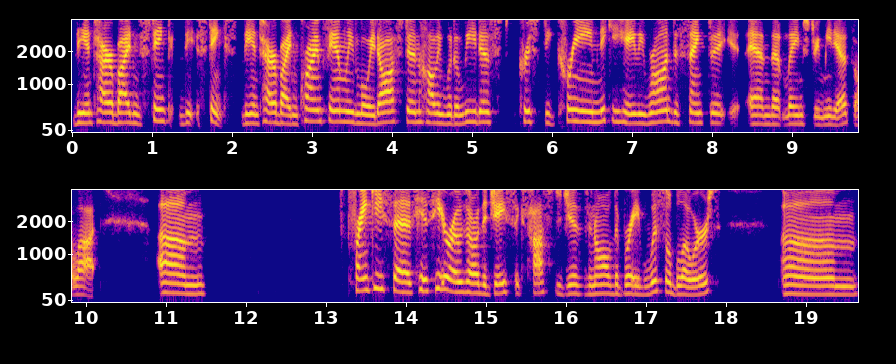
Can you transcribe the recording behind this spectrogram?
the entire Biden stink the, stinks. The entire Biden crime family: Lloyd Austin, Hollywood elitist, Christy Cream, Nikki Haley, Ron DeSanctis, and that lamestream media. That's a lot. Um, Frankie says his heroes are the J6 hostages and all the brave whistleblowers. Um,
